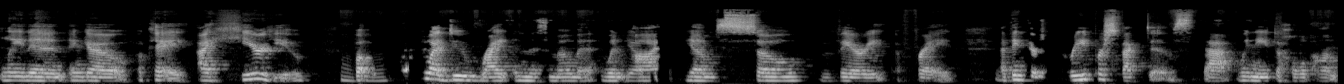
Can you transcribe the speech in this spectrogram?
lean in and go, okay, I hear you, mm-hmm. but what do I do right in this moment when yeah. I am so very afraid? Mm-hmm. I think there's three perspectives that we need to hold on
